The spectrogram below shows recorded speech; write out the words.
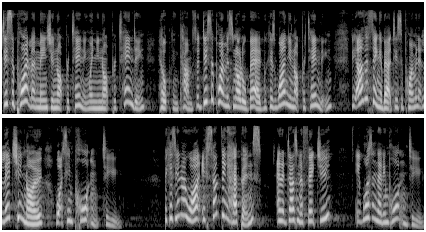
Disappointment means you're not pretending. When you're not pretending, help can come. So disappointment's not all bad because one, you're not pretending. The other thing about disappointment, it lets you know what's important to you. Because you know what? If something happens and it doesn't affect you, it wasn't that important to you.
